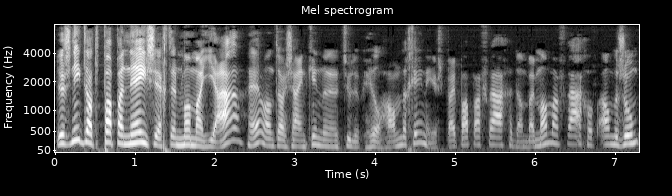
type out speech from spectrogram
Dus niet dat papa nee zegt en mama ja, hè, want daar zijn kinderen natuurlijk heel handig in. Eerst bij papa vragen, dan bij mama vragen of andersom.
